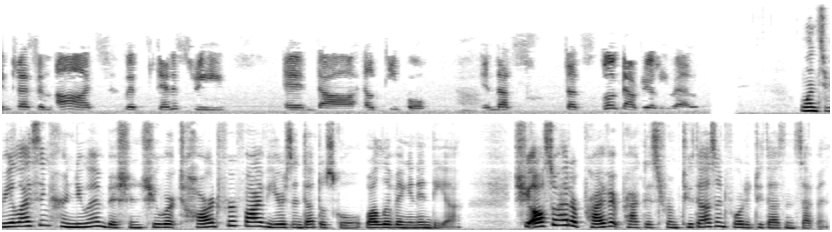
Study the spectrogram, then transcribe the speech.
interest in arts with dentistry and uh, help people, and that's that's worked out really well. Once realizing her new ambition, she worked hard for five years in dental school while living in India. She also had a private practice from 2004 to 2007.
